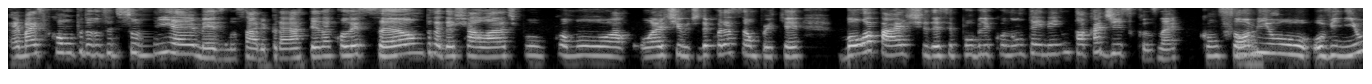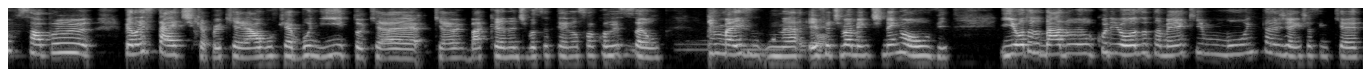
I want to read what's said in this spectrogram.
é, mais como um produto de souvenir mesmo, sabe? Para ter na coleção, para deixar lá, tipo, como um artigo de decoração, porque boa parte desse público não tem nem toca-discos, né? Consome o, o, vinil só por, pela estética, porque é algo que é bonito, que é, que é bacana de você ter na sua coleção. Mas né, efetivamente nem houve. E outro dado curioso também é que muita gente assim que é,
